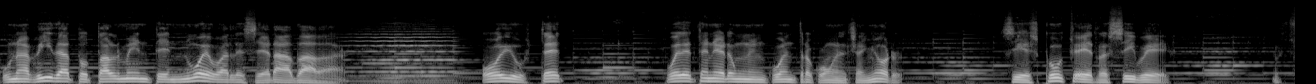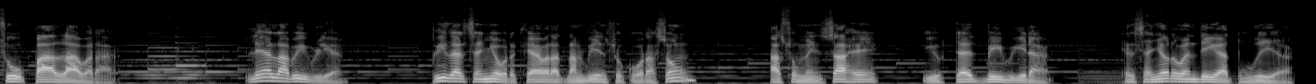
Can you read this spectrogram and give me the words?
Una vida totalmente nueva le será dada. Hoy usted puede tener un encuentro con el Señor si escucha y recibe su palabra. Lea la Biblia. Pida al Señor que abra también su corazón a su mensaje y usted vivirá. El Señor bendiga tu día.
